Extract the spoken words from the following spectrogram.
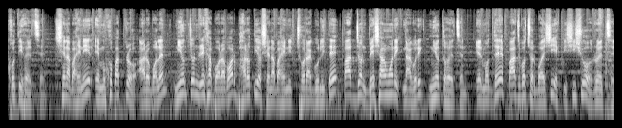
ক্ষতি হয়েছে। সেনাবাহিনীর এ মুখপাত্র আরও বলেন, নিয়ন্ত্রণ রেখা বরাবর ভারতীয় সেনাবাহিনীর ছোড়া গুলিতে পাঁচজন বেসামরিক নাগরিক নিহত হয়েছেন। এর মধ্যে পাঁচ বছর বয়সী একটি শিশুও রয়েছে।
